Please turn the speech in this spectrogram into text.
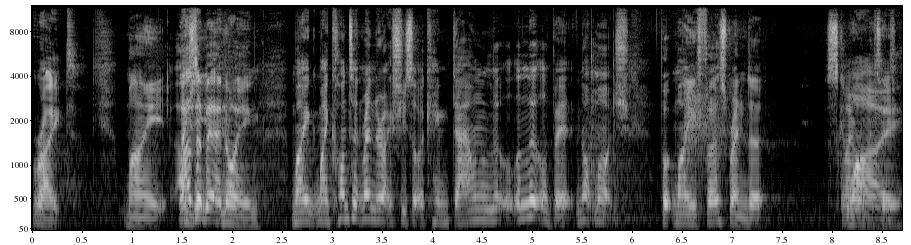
Right. My That's a bit annoying. My my content render actually sort of came down a little a little bit, not much, but my first render skyrocketed. Why?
